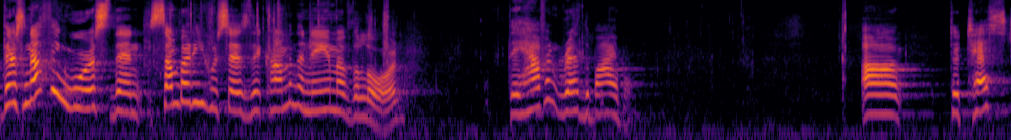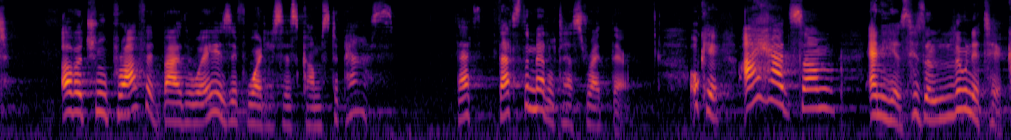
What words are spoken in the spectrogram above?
there's nothing worse than somebody who says they come in the name of the Lord, they haven't read the Bible. Uh, the test of a true prophet, by the way, is if what he says comes to pass. That's, that's the metal test right there. Okay, I had some, and he is, he's a lunatic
